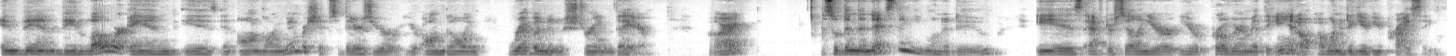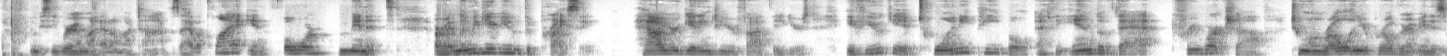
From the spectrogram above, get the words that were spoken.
and then the lower end is an ongoing membership so there's your your ongoing revenue stream there. All right. So then the next thing you want to do is after selling your your program at the end, oh, I wanted to give you pricing. Let me see where am I at on my time because I have a client in four minutes. All right, let me give you the pricing, how you're getting to your five figures. If you get 20 people at the end of that free workshop to enroll in your program, and it's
